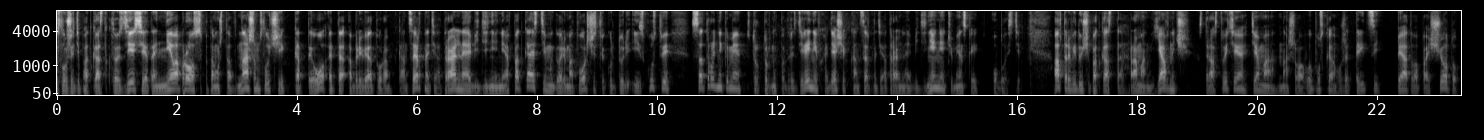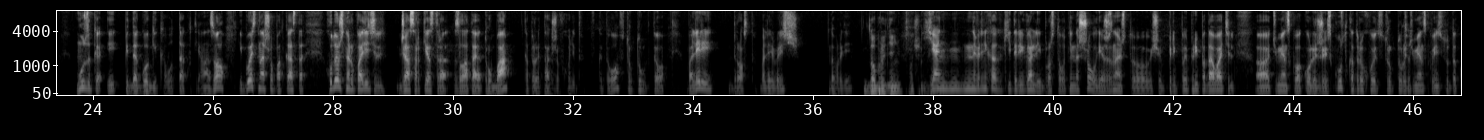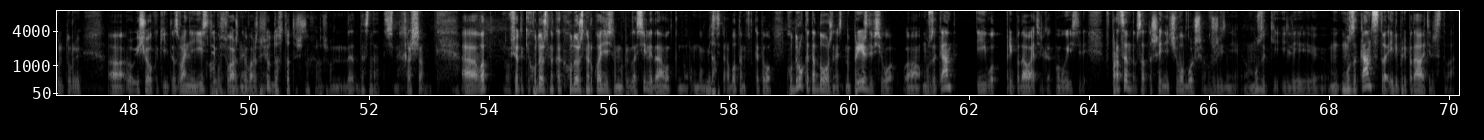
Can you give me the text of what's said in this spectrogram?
Вы слушаете подкаст «Кто здесь?» и это не вопрос, потому что в нашем случае КТО — это аббревиатура. Концертно-театральное объединение. В подкасте мы говорим о творчестве, культуре и искусстве с сотрудниками структурных подразделений, входящих в концертно-театральное объединение Тюменской области. Автор и ведущий подкаста Роман Явныч. Здравствуйте. Тема нашего выпуска уже 35-го по счету — музыка и педагогика. Вот так вот я назвал. И гость нашего подкаста — художественный руководитель джаз-оркестра «Золотая труба», который также входит в КТО, в структуру КТО, Валерий Дрозд. Валерий Борисович, Добрый день. Добрый день. Очень я наверняка какие-то регалии просто вот не нашел. Я же знаю, что еще преподаватель э, Тюменского колледжа искусств, который входит в структуру все... Тюменского института культуры, э, еще какие-то звания есть, а, вот все, важные, важные. Все достаточно хорошо. Да, достаточно, да? хорошо. А, вот все-таки художественно, как художественный руководитель мы пригласили, да, вот мы вместе да. работаем в КТО. Худрук — это должность, но прежде всего э, музыкант и вот преподаватель, как мы выяснили. В процентном соотношении чего больше в жизни? Музыки или музыкантства или преподавательства?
